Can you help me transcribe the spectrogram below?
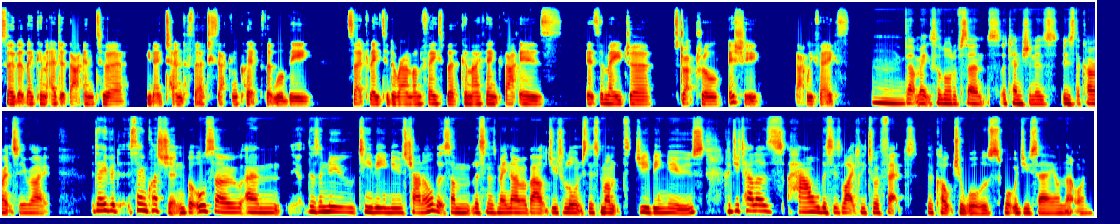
so that they can edit that into a you know 10 to 30 second clip that will be circulated around on Facebook and I think that is it's a major structural issue that we face. Mm, that makes a lot of sense. Attention is is the currency, right? David, same question, but also um, there's a new TV news channel that some listeners may know about due to launch this month, GB News. Could you tell us how this is likely to affect the culture wars? What would you say on that one?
